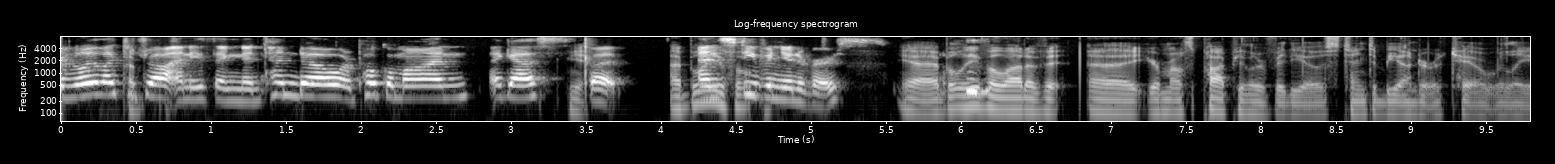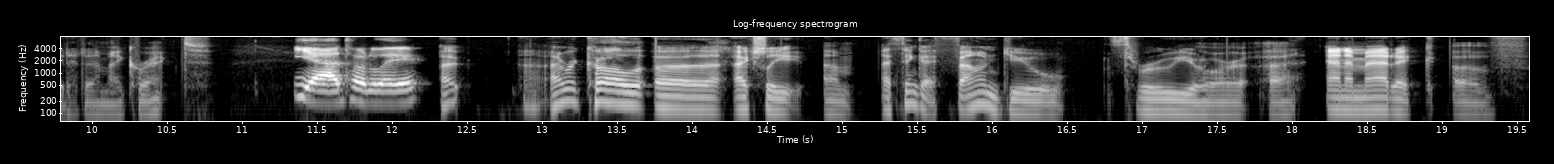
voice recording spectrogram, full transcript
really like to draw anything Nintendo or Pokemon, I guess. Yeah. But I believe. and Steven Universe. yeah, I believe a lot of it. Uh, your most popular videos tend to be under a Undertale related. Am I correct? Yeah, totally. I I recall. Uh, actually, um, I think I found you through your uh, animatic of.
